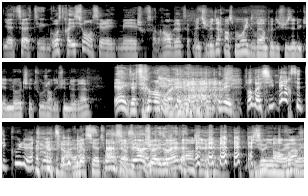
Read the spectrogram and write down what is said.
il y a ça, c'est une grosse tradition en série. Mais je trouve ça vraiment bien que ça Mais continue. tu veux dire qu'en ce moment, ils devraient un peu diffuser du Ken Loach et tout, genre des films de grève? Eh, exactement, ouais. Mais- Bon, bah super, c'était cool, merci à toi. Merci à toi. Ah, super, joyeux Noël. Joyeux Au Noël. revoir. ouais.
